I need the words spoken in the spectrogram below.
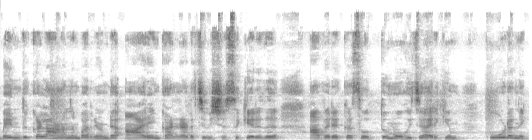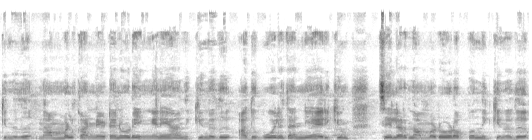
ബന്ധുക്കളാണെന്നും പറഞ്ഞുകൊണ്ട് ആരെയും കണ്ണടച്ച് വിശ്വസിക്കരുത്. അവരൊക്കെ സ്വത്ത് മോഹിച്ചായിരിക്കും കൂടെ നിൽക്കുന്നത്. നമ്മൾ കണ്ണേട്ടനോട് എങ്ങനെയാ നിൽക്കുന്നത്? അതുപോലെ തന്നെയായിരിക്കും ചിലർ നമ്മളോടൊപ്പം നിൽക്കുന്നത്.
